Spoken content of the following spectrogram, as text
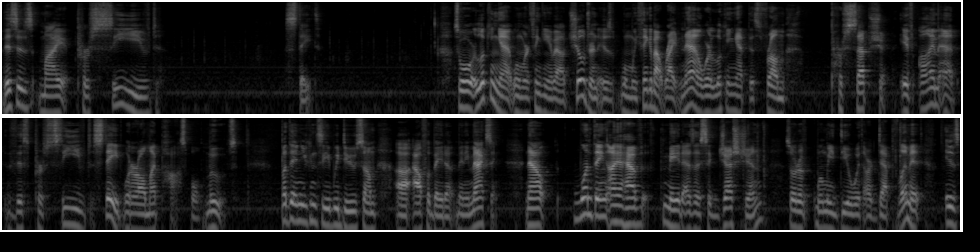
This is my perceived state. So what we're looking at when we're thinking about children is when we think about right now, we're looking at this from perception. If I'm at this perceived state, what are all my possible moves? But then you can see we do some uh, alpha beta mini maxing. Now, one thing I have made as a suggestion sort of when we deal with our depth limit is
